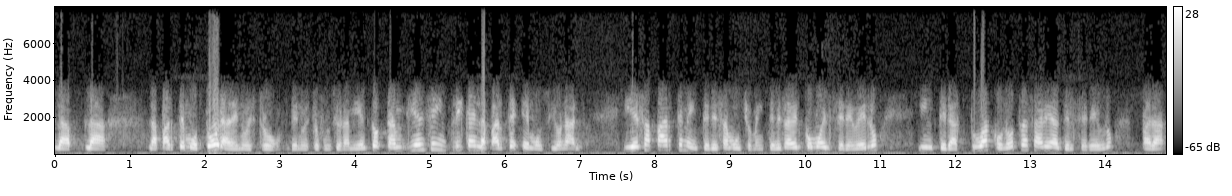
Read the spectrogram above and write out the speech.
la, la, la parte motora de nuestro de nuestro funcionamiento también se implica en la parte emocional. Y esa parte me interesa mucho me interesa ver cómo el cerebelo interactúa con otras áreas del cerebro para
